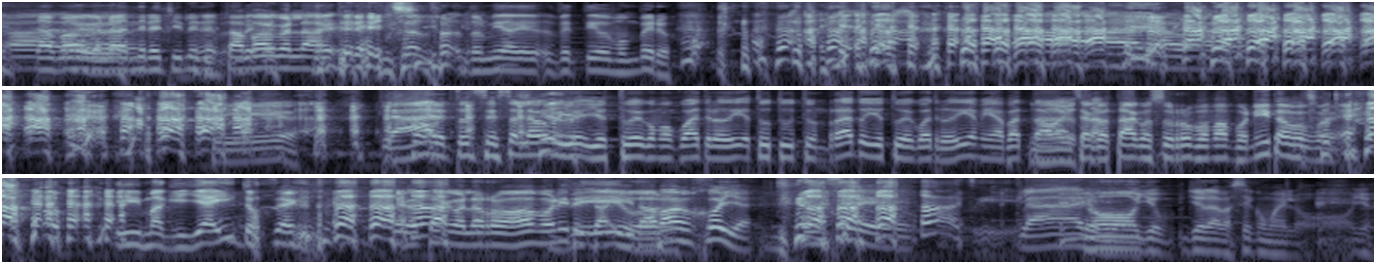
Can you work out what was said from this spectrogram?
Tapado con la bandera chilena. Tapado con la bandera de Chile. Dormía vestido de bombero. Sí, güey. claro, entonces esa es la yo, yo estuve como cuatro días, tú estuviste un rato, yo estuve cuatro días, mi papá estaba- No, se acostaba con su ropa más bonita, y maquilladito. se, acostaba con la ropa más bonita y, Sí, y tapado en joya. Entonces, Sí. claro. No, yo, yo la pasé como el hoyo.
